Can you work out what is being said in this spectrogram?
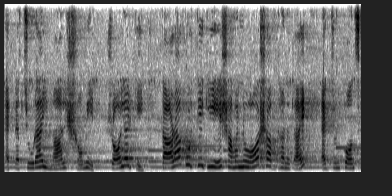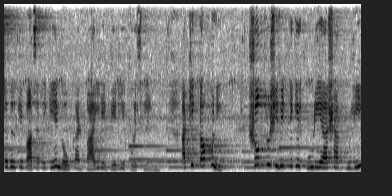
একটা চোরাই মাল সমেত ট্রলারকে তাড়া করতে গিয়ে সামান্য অসাবধানতায় একজন কনস্টেবলকে বাঁচাতে গিয়ে নৌকার বাইরে বেরিয়ে পড়েছিলেন। আর ঠিক তখনই শত্রু শিবির থেকে উড়ে আসা গুলি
